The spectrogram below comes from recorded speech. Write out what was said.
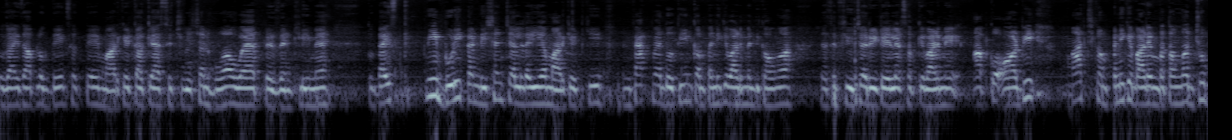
तो गाइज़ आप लोग देख सकते हैं मार्केट का क्या सिचुएशन हुआ हुआ है प्रेजेंटली में। तो गाइज़ कितनी बुरी कंडीशन चल रही है मार्केट की। इनफैक्ट मैं दो तीन कंपनी के बारे में दिखाऊँगा। जैसे फ्यूचर रिटेलर सब के बारे में। आपको और भी पाँच कंपनी के बारे में बताऊँगा जो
